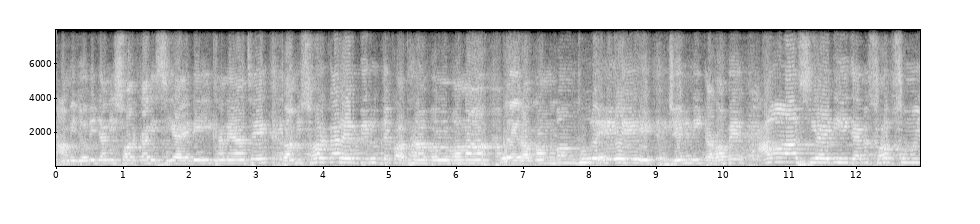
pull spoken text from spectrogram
আমি যদি জানি সরকারি সিআইডি এখানে আছে, তো আমি সরকারের বিরুদ্ধে কথা বলব না। ওই রকম বন্ধুরে জেনে নিতে হবে, আল্লাহর সিআইডি যেন সব সময়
